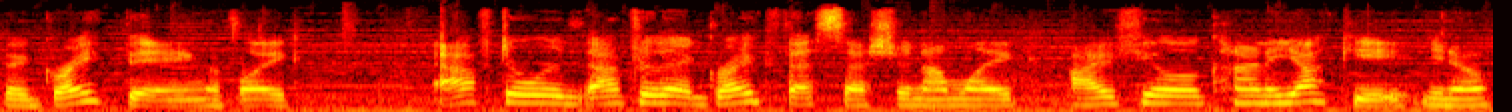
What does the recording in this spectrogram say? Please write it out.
the griping of like, afterwards after that gripe fest session i'm like i feel kind of yucky you know?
